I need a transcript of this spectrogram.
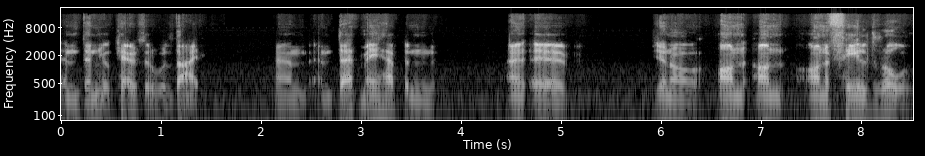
and then your character will die, and and that may happen, uh, uh, you know, on on on a failed roll,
